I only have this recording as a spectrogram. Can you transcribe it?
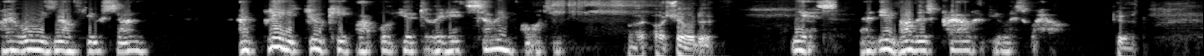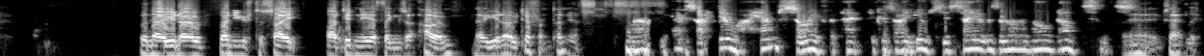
I always loved you, son. And please do keep up what you're doing. It's so important. I, I sure do. Yes, and your mother's proud of you as well. Good. But now you know when you used to say I didn't hear things at home. Now you know different, don't you? Well, yes, I do. I am sorry for that because I used to say it was a lot of old nonsense. Yeah, exactly.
